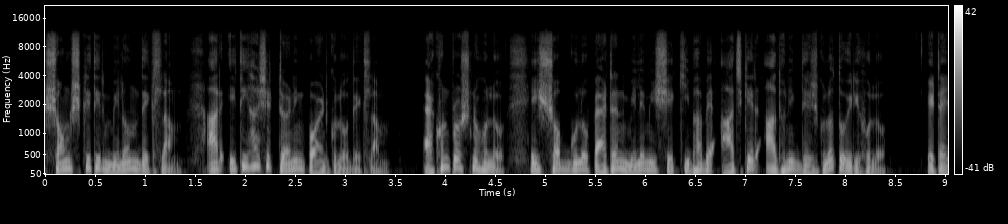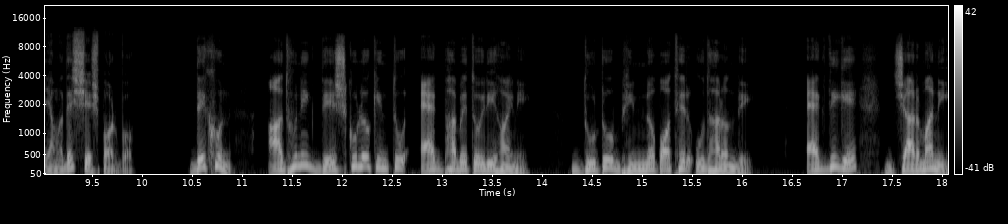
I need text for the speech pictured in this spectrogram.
সংস্কৃতির মিলন দেখলাম, আর ইতিহাসের টার্নিং পয়েন্টগুলো দেখলাম। এখন প্রশ্ন হলো, এই সবগুলো প্যাটার্ন মিলেমিশে কীভাবে আজকের আধুনিক দেশগুলো তৈরি হলো? এটাই আমাদের শেষ পর্ব। দেখুন, আধুনিক দেশগুলো কিন্তু একভাবে তৈরি হয়নি। দুটো ভিন্ন পথের উদাহরণ দিই। একদিকে জার্মানি,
